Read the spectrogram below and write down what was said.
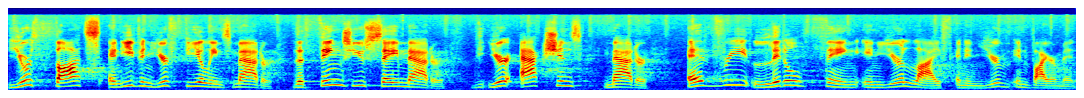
your thoughts and even your feelings matter, the things you say matter, your actions matter. Every little thing in your life and in your environment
